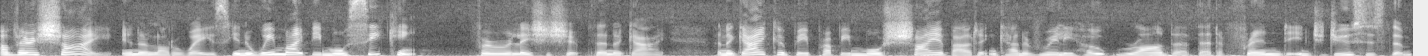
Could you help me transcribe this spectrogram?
are very shy in a lot of ways. You know, we might be more seeking for a relationship than a guy. And a guy could be probably more shy about it and kind of really hope rather that a friend introduces them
